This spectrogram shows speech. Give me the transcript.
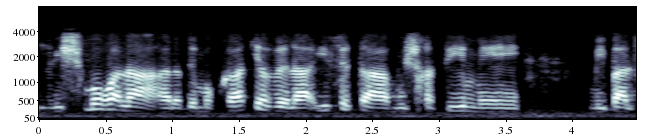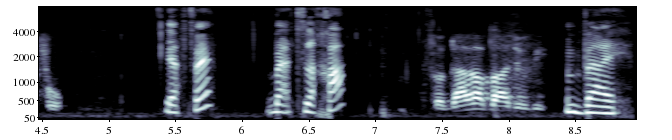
לשמור על, הדמוקרטיה ולהעיף את המושחתים מבלפור. יפה, בהצלחה. תודה רבה, ג'ודי. ביי.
